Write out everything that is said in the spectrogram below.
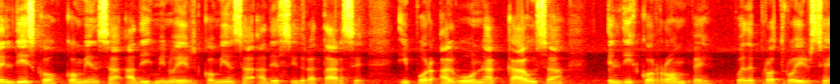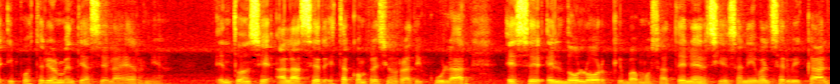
el disco comienza a disminuir, comienza a deshidratarse y por alguna causa el disco rompe, puede protruirse y posteriormente hace la hernia. Entonces, al hacer esta compresión radicular, es el dolor que vamos a tener. Si es a nivel cervical,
